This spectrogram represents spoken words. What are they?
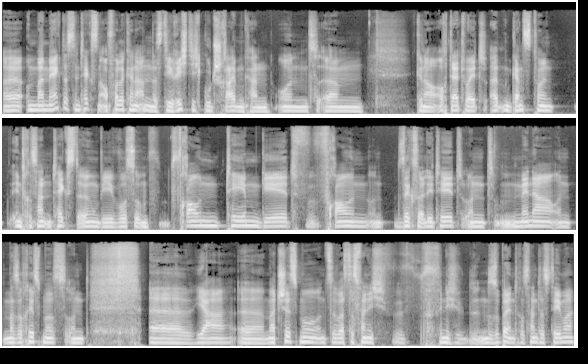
Äh, und man merkt das den Texten auch volle Kanne an, dass die richtig gut schreiben kann. Und ähm, genau, auch Deadweight hat einen ganz tollen, interessanten Text irgendwie, wo es so um Frauenthemen geht, Frauen und Sexualität und Männer und Masochismus und äh, ja, äh, Machismo und sowas. Das fand ich, finde ich, ein super interessantes Thema.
